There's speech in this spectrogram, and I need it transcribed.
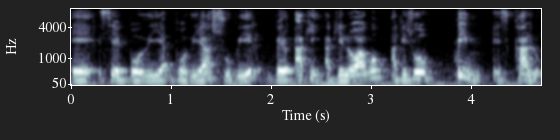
Eh, se podía, podía subir, pero aquí, aquí lo hago, aquí subo, ¡pim! Escalo.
